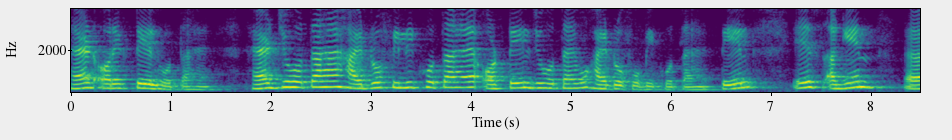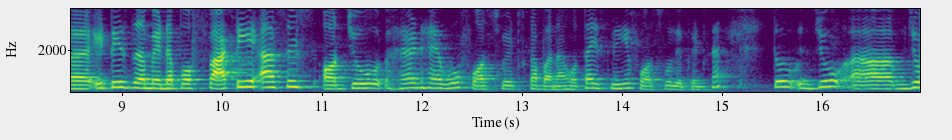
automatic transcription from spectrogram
हेड और एक टेल होता है। हेड जो होता है हाइड्रोफिलिक होता है और टेल जो होता है वो हाइड्रोफोबिक होता है। Tail is again it is made up of fatty acids और जो हेड है वो फॉस्फेट्स का बना होता है इसलिए ये फॉस्फोलिपिड्स हैं। तो जो uh, जो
